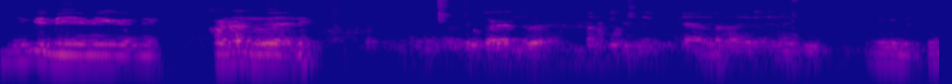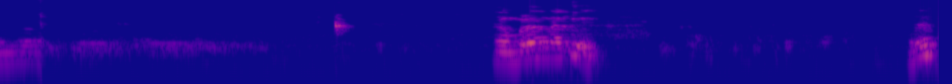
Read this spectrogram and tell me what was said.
මේක මේක මේ මේක මේ කඩන්න බෑනේ මේක මෙතන だから無駄な楽に。ん。ね、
